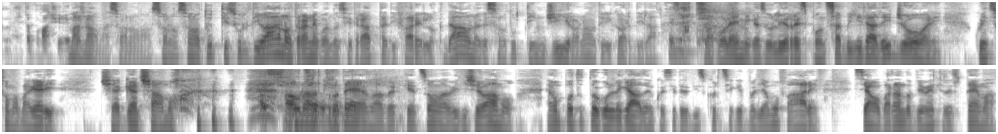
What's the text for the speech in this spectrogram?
non è troppo facile. Ma così. no, ma sono, sono, sono, tutti sul divano, tranne quando si tratta di fare il lockdown, che sono tutti in giro, no? Ti ricordi la, esatto. la polemica sull'irresponsabilità dei giovani? Qui insomma magari ci agganciamo a un altro tema, perché insomma vi dicevamo è un po' tutto collegato in questi tre discorsi che vogliamo fare. Stiamo parlando ovviamente del tema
